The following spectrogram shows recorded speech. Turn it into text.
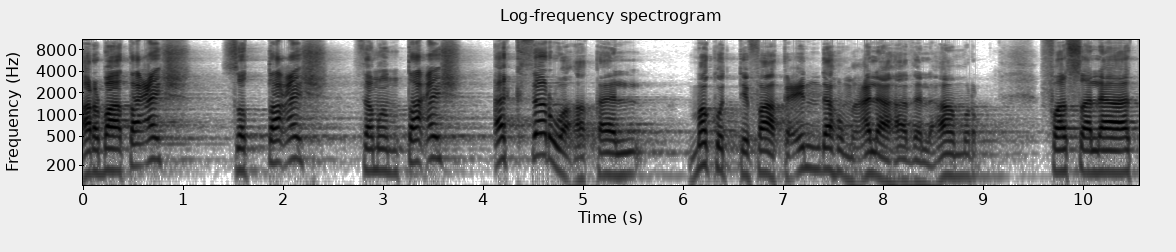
أربعة عشر ستة عشر ثمانية عشر أكثر وأقل. ماكو اتفاق عندهم على هذا الأمر. فصلاة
